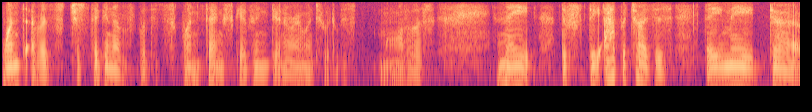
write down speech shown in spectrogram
one, I was just thinking of what this one Thanksgiving dinner I went to. It was marvelous and they the the appetizers they made uh,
